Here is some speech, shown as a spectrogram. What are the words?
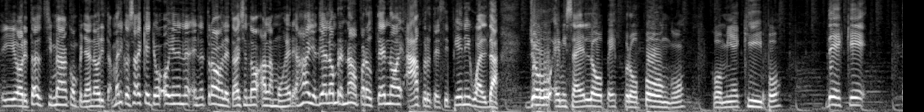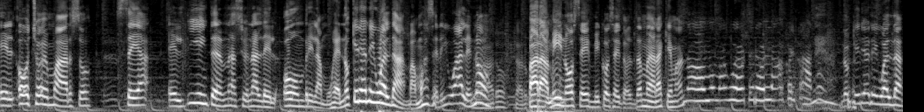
y ahorita sí me van acompañando ahorita. Marico, ¿sabes que yo hoy en el, en el trabajo le estaba diciendo a las mujeres, ay, el Día del Hombre, no, para usted no hay, ah, pero usted sí tiene igualdad. Yo, Emisael López, propongo con mi equipo de que el 8 de marzo sea el Día Internacional del Hombre y la Mujer. ¿No querían igualdad? Vamos a ser iguales, ¿no? Claro, claro Para sí. mí, no sé, es mi concepto. Ahorita me van a quemar. No, mamá, güey, tú eres loco y tal. No querían igualdad.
